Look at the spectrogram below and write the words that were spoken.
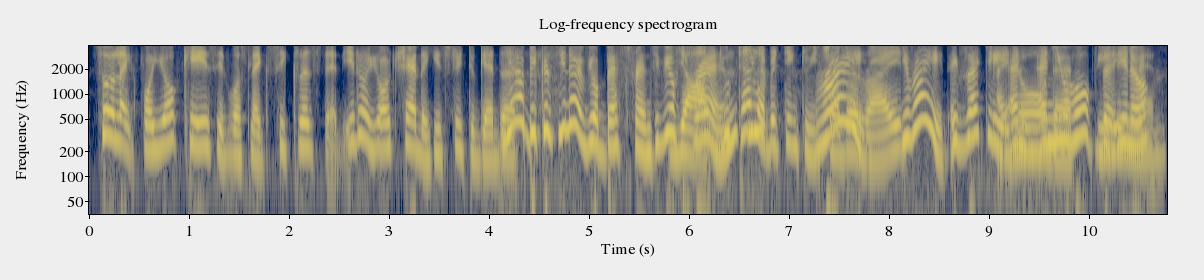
So, like for your case, it was like secrets that you know you all share the history together. Yeah, because you know, if you're best friends, if you're Yeah, friends, you tell everything to each other, right? You're right, exactly. I and know and you hope that you know, man.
